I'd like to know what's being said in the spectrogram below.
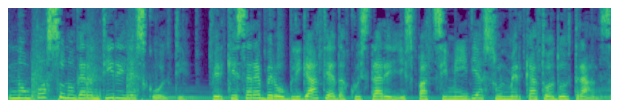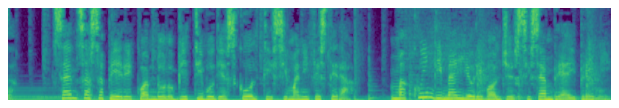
non possono garantire gli ascolti, perché sarebbero obbligate ad acquistare gli spazi media sul mercato ad oltranza, senza sapere quando l'obiettivo di ascolti si manifesterà. Ma quindi meglio rivolgersi sempre ai primi?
